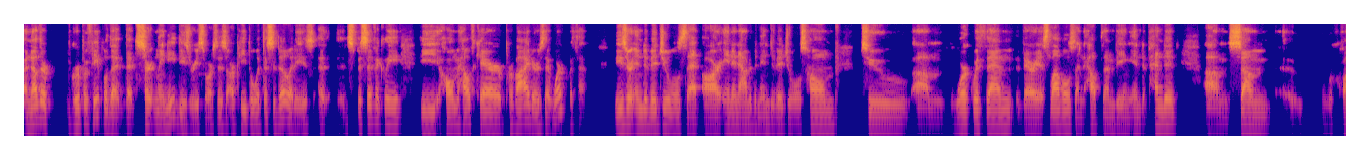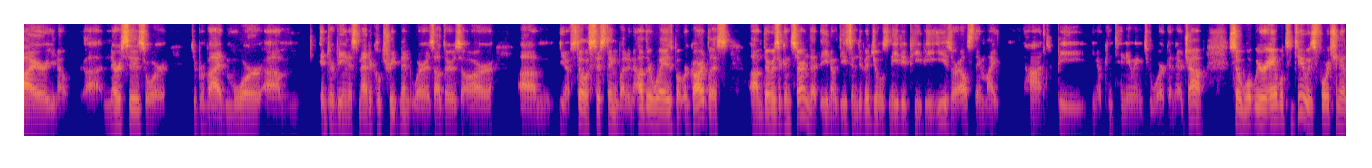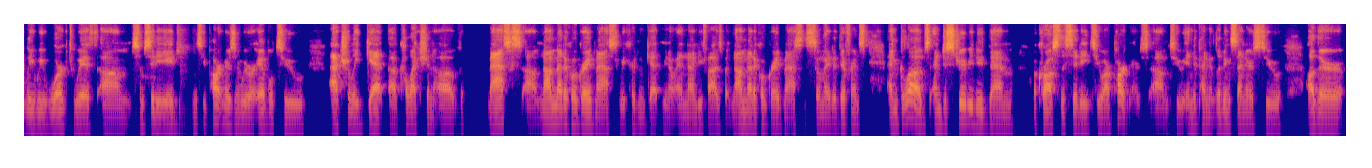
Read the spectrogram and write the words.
another group of people that that certainly need these resources are people with disabilities, uh, specifically the home healthcare providers that work with them. These are individuals that are in and out of an individual's home to um, work with them various levels and help them being independent. Um, some uh, require, you know, uh, nurses or to provide more um, intravenous medical treatment, whereas others are um, you know, still assisting, but in other ways. But regardless, um, there was a concern that you know these individuals needed PPEs, or else they might not be you know continuing to work in their job. So what we were able to do is, fortunately, we worked with um, some city agency partners, and we were able to actually get a collection of masks, um, non-medical grade masks. We couldn't get you know N95s, but non-medical grade masks that still made a difference, and gloves, and distributed them across the city to our partners, um, to independent living centers, to other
